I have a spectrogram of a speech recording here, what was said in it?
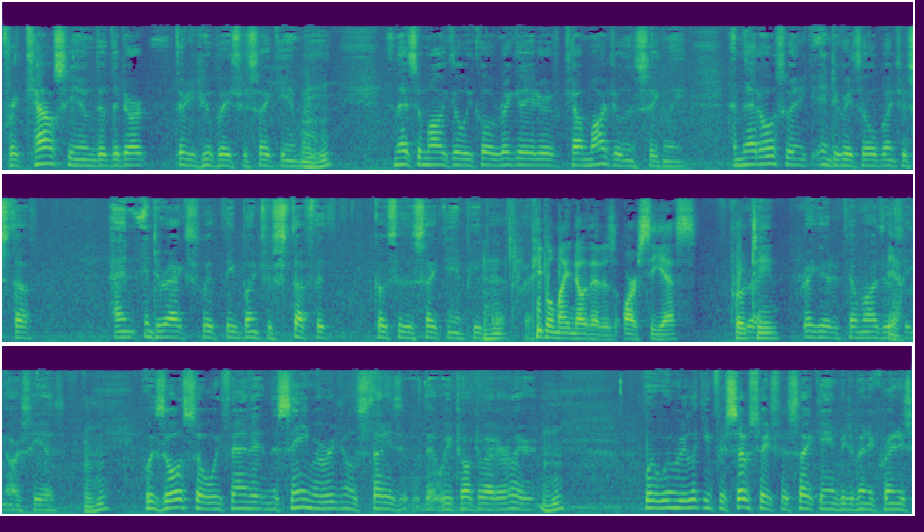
for calcium that the DARPP-32 plays for cycAMP. Mm-hmm. And that's a molecule we call regulator of calmodulin signaling. And that also integrates a whole bunch of stuff and interacts with a bunch of stuff that goes through the cycAMP mm-hmm. People might know that as RCS protein. Right. Regulated calmodulating yeah. RCS. Mm-hmm. was also we found it in the same original studies that, that we talked about earlier. Mm-hmm. Where when we were looking for substrates for cyc-AMP dependent kinase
